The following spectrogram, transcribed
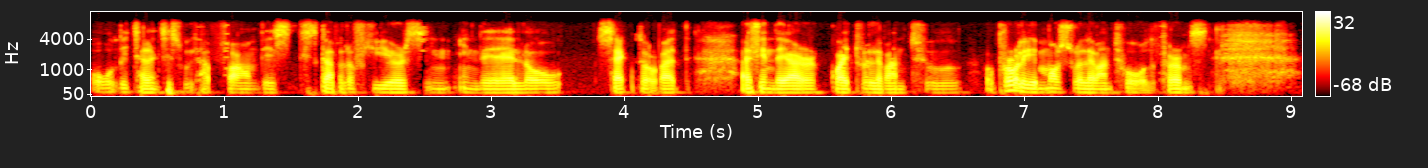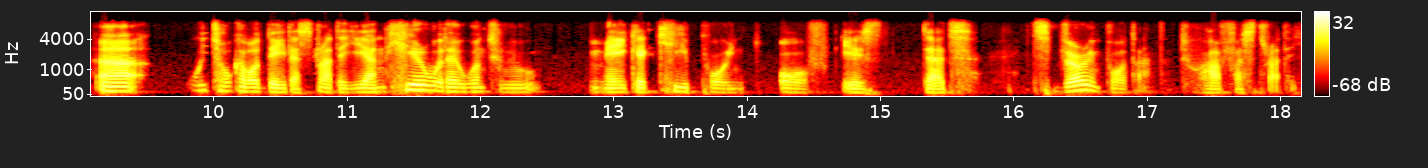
all the challenges we have found this, this couple of years in, in the law sector, but I think they are quite relevant to, or probably most relevant to all the firms. Uh, we talk about data strategy, and here what I want to make a key point of is that it's very important to have a strategy,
